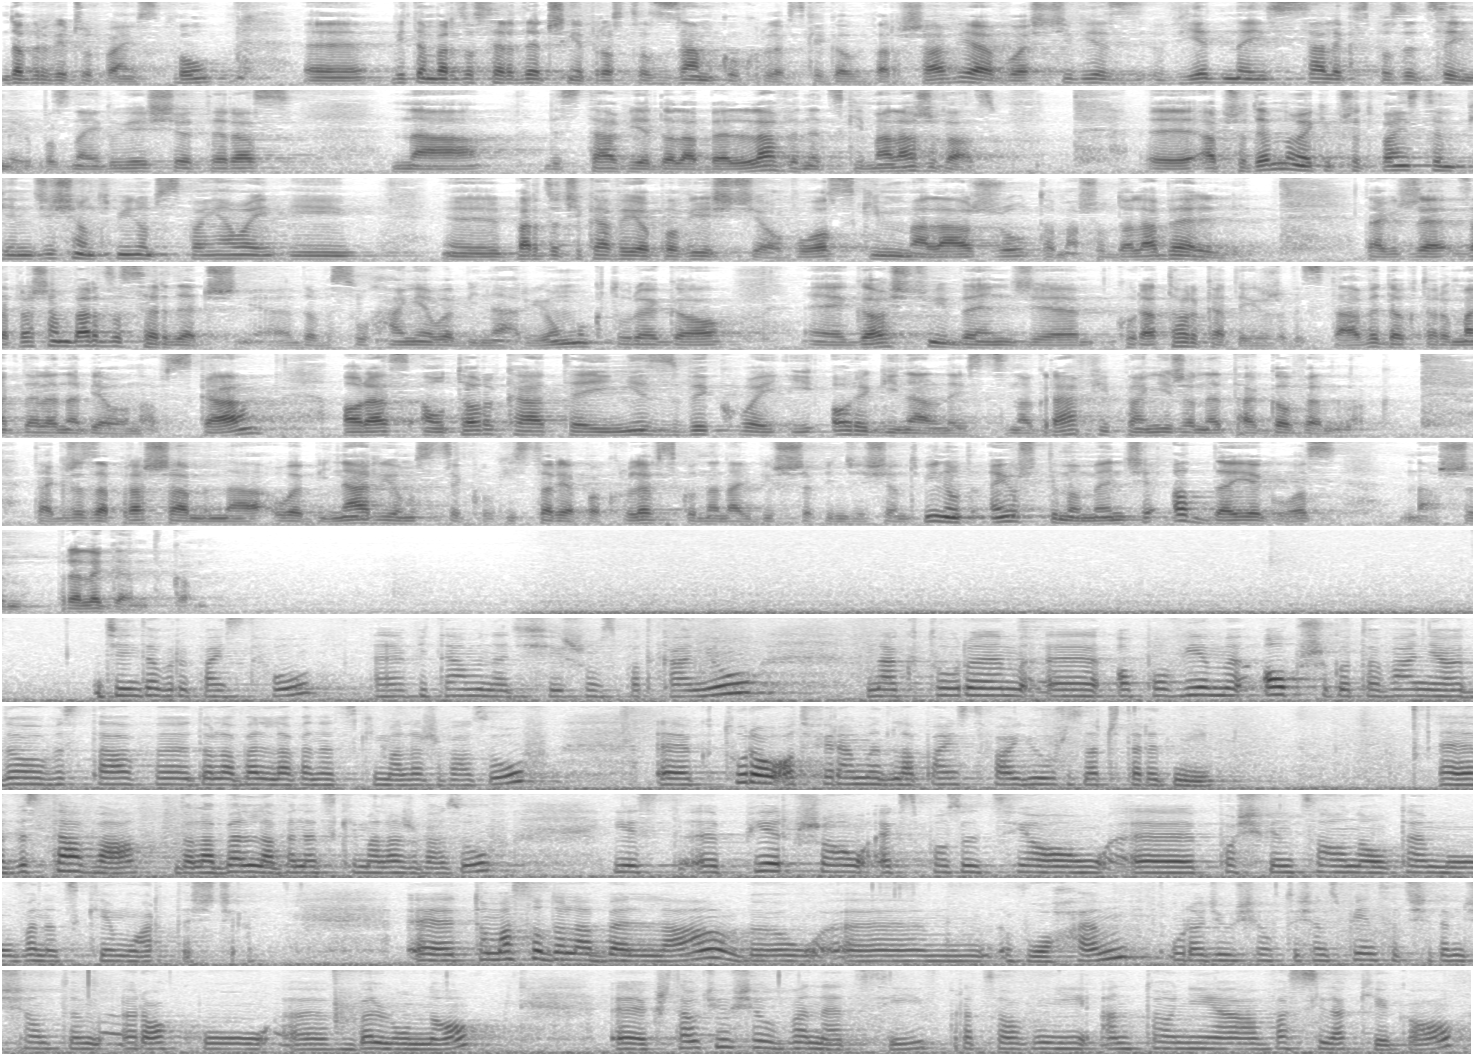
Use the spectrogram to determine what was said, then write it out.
Dobry wieczór Państwu. E, witam bardzo serdecznie prosto z Zamku Królewskiego w Warszawie, a właściwie w jednej z sal ekspozycyjnych, bo znajduję się teraz na wystawie Dolabella, wenecki malarz wazów. E, a przede mną, jak i przed Państwem, 50 minut wspaniałej i e, bardzo ciekawej opowieści o włoskim malarzu Tomaszu Dolabelli. Także zapraszam bardzo serdecznie do wysłuchania webinarium, którego e, gośćmi będzie kuratorka tejże wystawy, dr Magdalena Białonowska oraz autorka tej niezwykłej i oryginalnej scenografii, pani Żaneta Gowenlock. Także zapraszam na webinarium z cyklu Historia po królewsku na najbliższe 50 minut, a już w tym momencie oddaję głos naszym prelegentkom. Dzień dobry Państwu. E, witamy na dzisiejszym spotkaniu, na którym e, opowiemy o przygotowaniach do wystawy do Labella Wenecki Malarz Wazów, e, którą otwieramy dla Państwa już za 4 dni. Wystawa do Labella Wenecki Malarz Wazów jest pierwszą ekspozycją poświęconą temu weneckiemu artyście. E, Tommaso Dolabella był Włochem. Urodził się w 1570 roku e, w Belluno. E, kształcił się w Wenecji w pracowni Antonia Vasilakiego,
